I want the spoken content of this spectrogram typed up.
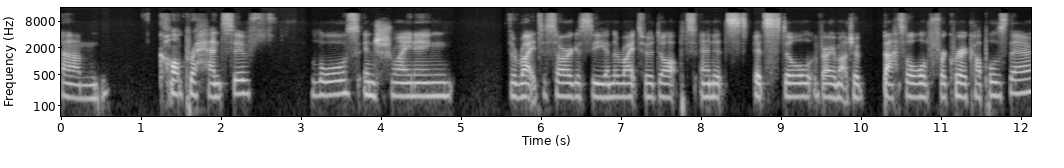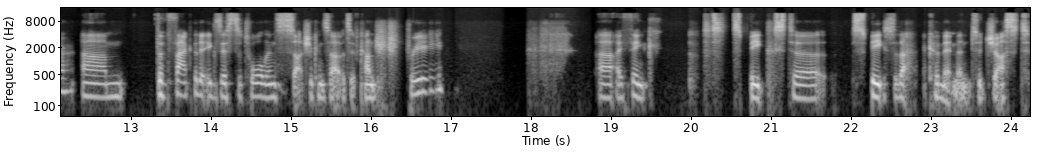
um, comprehensive laws enshrining the right to surrogacy and the right to adopt, and it's it's still very much a battle for queer couples there. Um, the fact that it exists at all in such a conservative country, uh, I think, speaks to speaks to that commitment to just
